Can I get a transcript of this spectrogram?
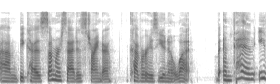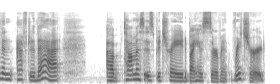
um, because Somerset is trying to cover his you know what. And then, even after that, uh, Thomas is betrayed by his servant Richard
